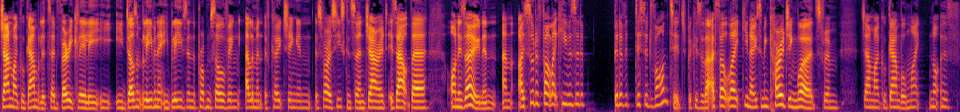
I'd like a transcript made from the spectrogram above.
Jan Michael Gambill had said very clearly he, he doesn't believe in it. He believes in the problem solving element of coaching. And as far as he's concerned, Jared is out there on his own. And, and I sort of felt like he was at a bit of a disadvantage because of that. I felt like, you know, some encouraging words from Jan Michael Gambill might not have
